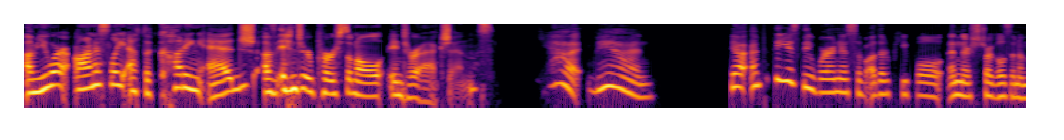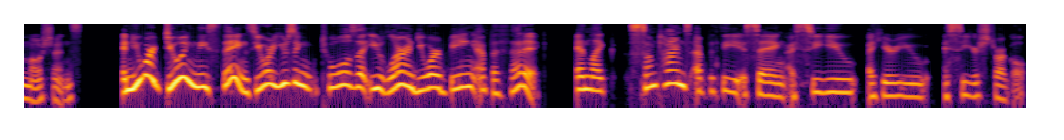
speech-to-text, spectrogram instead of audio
Um, you are honestly at the cutting edge of interpersonal interactions. Yeah, man. Yeah, empathy is the awareness of other people and their struggles and emotions. And you are doing these things. You are using tools that you learned. You are being empathetic. And like sometimes empathy is saying, I see you, I hear you, I see your struggle.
